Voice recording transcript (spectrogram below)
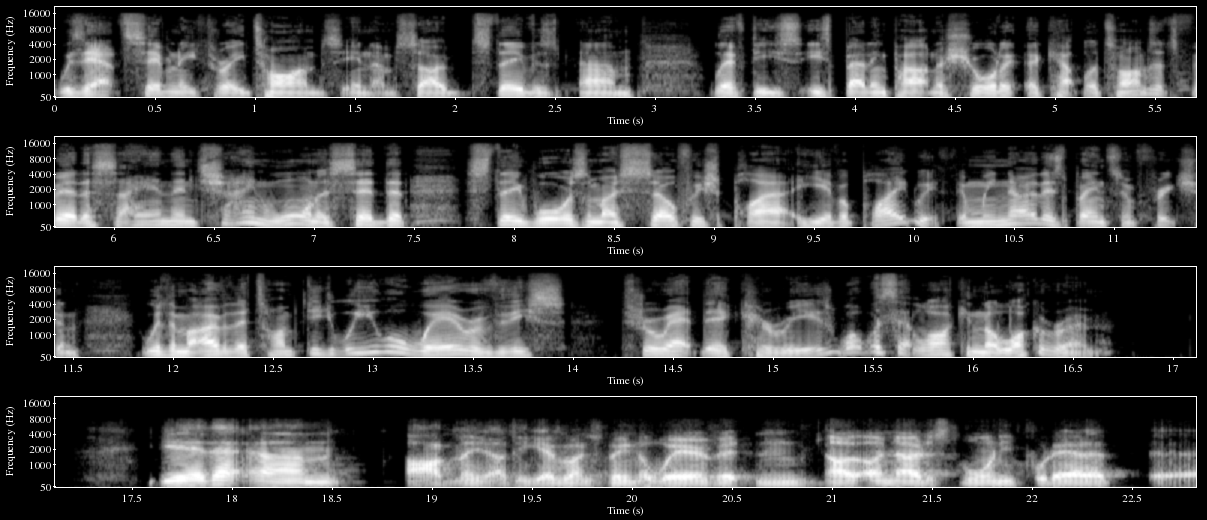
was out 73 times in them. So Steve has um, left his, his batting partner short a, a couple of times. It's fair to say. And then Shane Warne has said that Steve Waugh was the most selfish player he ever played with, and we know there's been some friction with him over the time. Did were you aware of this? Throughout their careers, what was that like in the locker room? Yeah, that. Um, I mean, I think everyone's been aware of it, and I, I noticed Warney put out a,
